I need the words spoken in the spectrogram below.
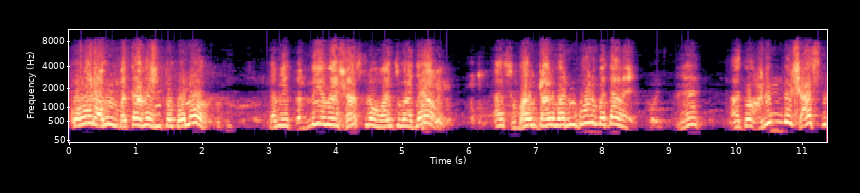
કોણ આવું બતાવે એ તો બોલો. તમે ગમે એવા શાસ્ત્રો વાંચવા જાઓ આ સ્વભાવ ટાળવાનું કોણ બતાવે હે? આ તો આનંદ શાસ્ત્ર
